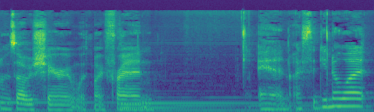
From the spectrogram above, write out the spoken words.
as I was sharing with my friend, and I said, you know what?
